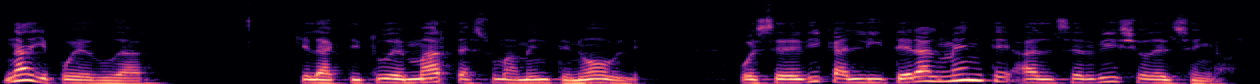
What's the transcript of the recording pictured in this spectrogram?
Nadie puede dudar que la actitud de Marta es sumamente noble, pues se dedica literalmente al servicio del Señor.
